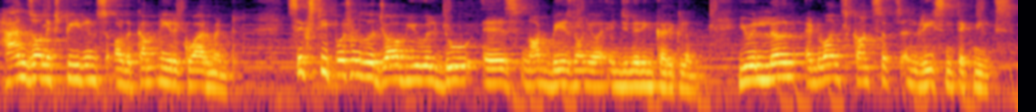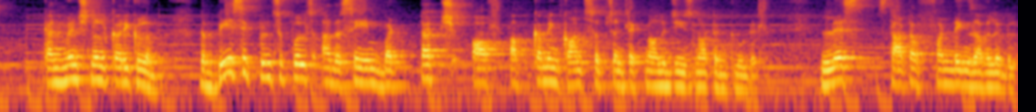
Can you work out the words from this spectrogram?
hands-on experience or the company requirement. 60% of the job you will do is not based on your engineering curriculum. You will learn advanced concepts and recent techniques. Conventional curriculum. The basic principles are the same but touch of upcoming concepts and technology is not included. Less startup fundings available.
